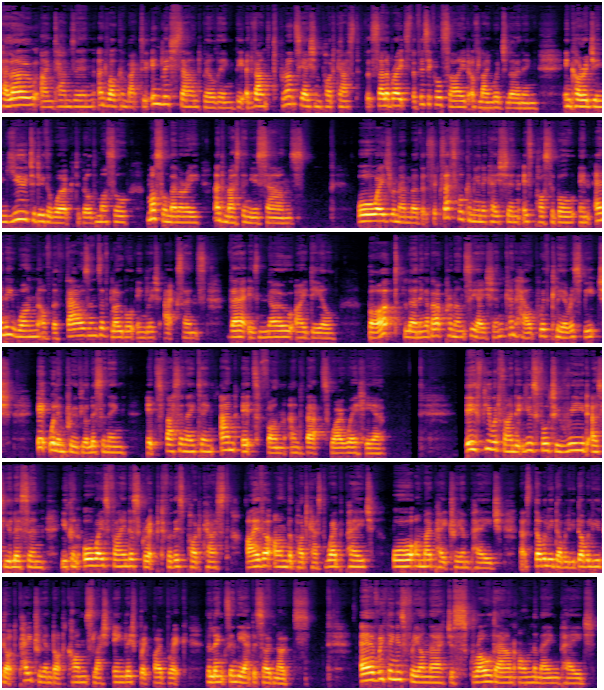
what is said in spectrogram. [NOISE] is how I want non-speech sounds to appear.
Hello, I'm Tamsin, and welcome back to English Sound Building, the advanced pronunciation podcast that celebrates the physical side of language learning, encouraging you to do the work to build muscle, muscle memory, and master new sounds. Always remember that successful communication is possible in any one of the thousands of global English accents. There is no ideal. But learning about pronunciation can help with clearer speech. It will improve your listening it's fascinating and it's fun, and that's why we're here. If you would find it useful to read as you listen, you can always find a script for this podcast either on the podcast webpage or on my Patreon page. That's www.patreon.com slash English brick by brick. The link's in the episode notes. Everything is free on there. Just scroll down on the main page.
